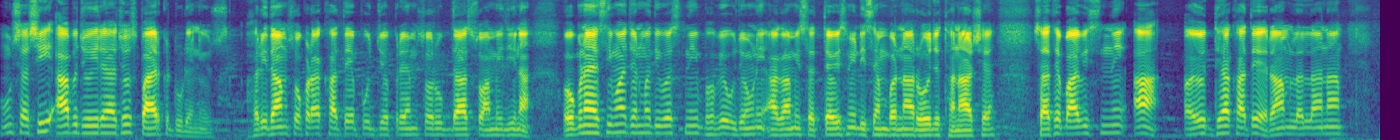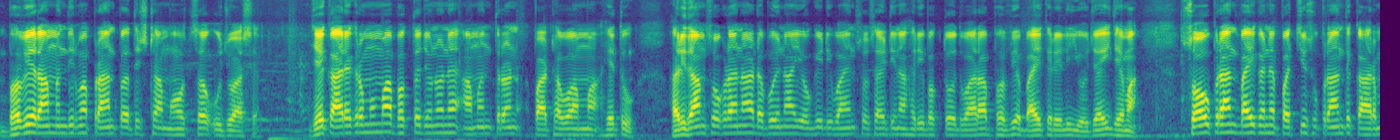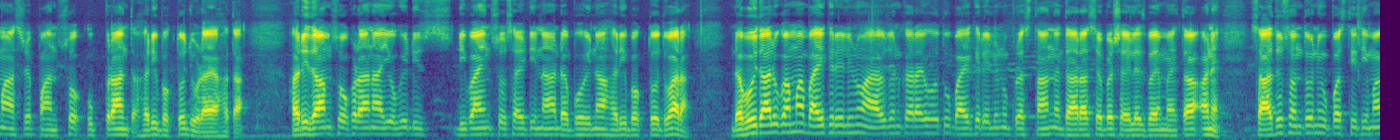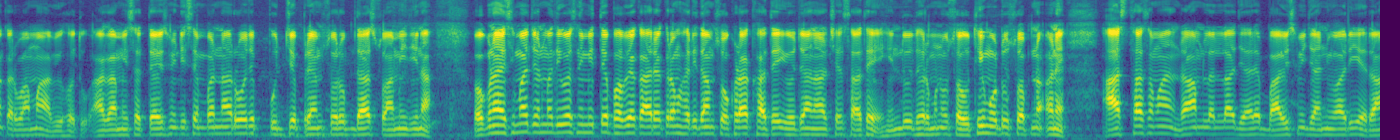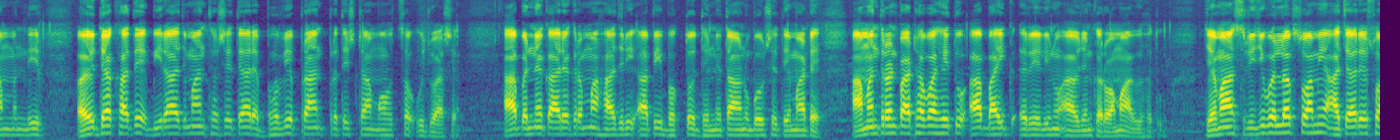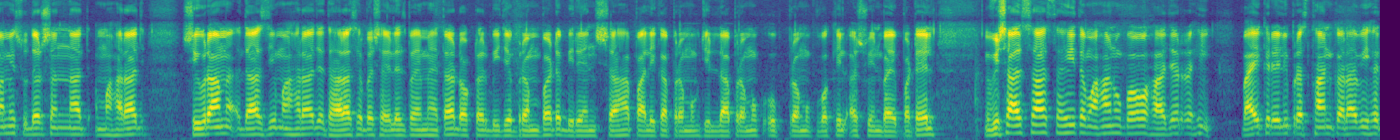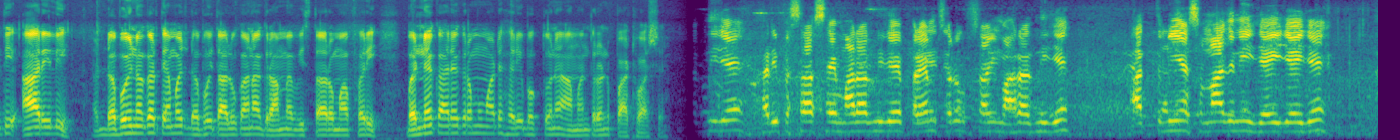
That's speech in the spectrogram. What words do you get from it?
હું શશી, આપ જોઈ રહ્યા છો Spark Today News Haridham Sokhada ખાતે પૂજ્ય પ્રેમ સ્વરૂપદાસ સ્વામીજીના ઓગણએંસીમાં જન્મદિવસની ભવ્ય ઉજવણી આગામી સત્યાવીસમી ડિસેમ્બરના રોજ થનાર છે. સાથે બાવીસની આ અયોધ્યા ખાતે રામલલ્લાના ભવ્ય રામ મંદિરમાં પ્રાણ પ્રતિષ્ઠા મહોત્સવ ઉજવાશે. જે કાર્યક્રમોમાં ભક્તજનોને આમંત્રણ પાઠવવામાં હેતુ હરિધામ સોખડાના ડભોઈના યોગી ડિવાઇન સોસાયટીના હરિભક્તો દ્વારા ભવ્ય બાઇક રેલી યોજાઈ, જેમાં સો ઉપરાંત બાઇક અને પચીસ ઉપરાંત કારમાં આશરે પાંચસો ઉપરાંત હરિભક્તો જોડાયા હતા. હરિધામ સોખડાના યોગી ડિવાઇન સોસાયટીના ડભોઈના હરિભક્તો દ્વારા ડભોઈ તાલુકામાં બાઇક રેલીનું આયોજન કરાયું હતું. બાઇક રેલીનું પ્રસ્થાન ધારાસભ્ય શૈલેષભાઈ મહેતા અને સાધુ સંતોની ઉપસ્થિતિમાં કરવામાં આવ્યું હતું. આગામી સત્યાવીસમી ડિસેમ્બરના રોજ પૂજ્ય પ્રેમ સ્વરૂપદાસ સ્વામીજીના ઓગણએંસીમાં જન્મદિવસ નિમિત્તે ભવ્ય કાર્યક્રમ હરિધામ સોખડા ખાતે યોજાનાર છે. સાથે હિન્દુ ધર્મનું સૌથી મોટું સ્વપ્ન અને આસ્થા સમાન રામલલ્લા જ્યારે બાવીસમી જાન્યુઆરીએ રામ મંદિર અયોધ્યા ખાતે બિરાજમાન થશે ત્યારે ભવ્ય પ્રાંત પ્રતિષ્ઠા મહોત્સવ ઉજવાશે. આ બંને કાર્યક્રમમાં હાજરી આપી ભક્તો ધન્યતા અનુભવશે તે માટે આમંત્રણ પાઠવવા હેતુ આ બાઇક રેલીનું આયોજન કરવામાં આવ્યું હતું. જેમાં શ્રીજી વલ્લભ સ્વામી, આચાર્ય સ્વામી, સુદર્શનનાથ મહારાજ, શિવરામ દાસજી મહારાજ, ધારાસભ્ય શૈલેષભાઈ મહેતા, ડૉક્ટર બીજે બ્રહ્મભટ્ટ, બિરેન શાહ, પાલિકા પ્રમુખ, જિલ્લા પ્રમુખ ઉપપ્રમુખ વકીલ અશ્વિનભાઈ પટેલ, વિશાલ શાહ સહિત મહાનુભાવો હાજર રહી બાઇક રેલી પ્રસ્થાન કરાવી હતી. આ રેલી ડભોઈનગર તેમજ ડભોઈ તાલુકાના ગ્રામ્ય વિસ્તારોમાં ફરી બંને કાર્યક્રમો માટે હરિભક્તોને આમંત્રણ પાઠવાશે. ની જય હરિપ્રસાદ સાહેબ મહારાજની જય પ્રેમ સ્વરૂપ સ્વામી મહારાજની જય આત્મીય સમાજની જય જય જય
